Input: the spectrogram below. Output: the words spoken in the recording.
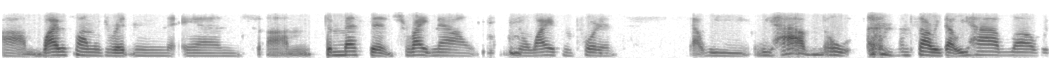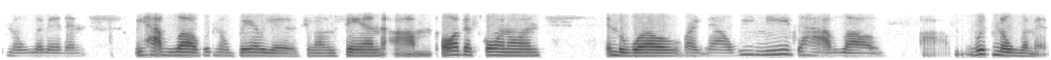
um, why the song was written and um, the message right now, you know, why it's important that we we have no I'm sorry, that we have love with no limit and we have love with no barriers, you know what I'm saying? Um, all that's going on in the world right now, we need to have love um, with no limit.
